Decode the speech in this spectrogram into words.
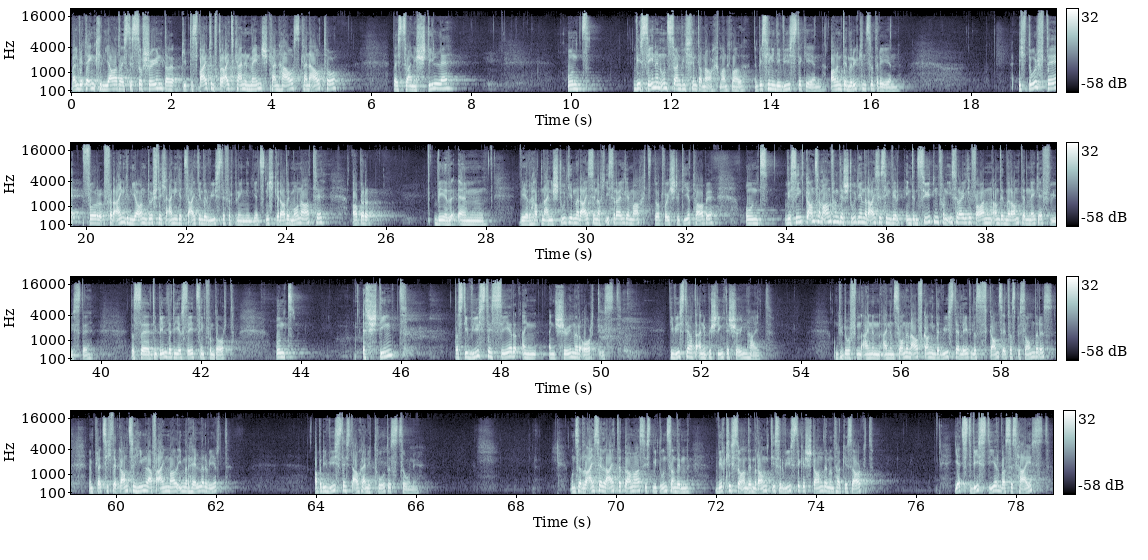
Weil wir denken, ja, da ist es so schön, da gibt es weit und breit keinen Mensch, kein Haus, kein Auto. Da ist so eine Stille. Und wir sehnen uns so ein bisschen danach, manchmal ein bisschen in die Wüste gehen, allem den Rücken zu drehen. Ich durfte, vor, vor einigen Jahren durfte ich einige Zeit in der Wüste verbringen. Jetzt nicht gerade Monate, aber wir, ähm, wir hatten eine Studienreise nach Israel gemacht, dort wo ich studiert habe. Und wir sind ganz am Anfang der Studienreise sind wir in den Süden von Israel gefahren, an den Rand der Negev-Wüste. Äh, die Bilder, die ihr seht, sind von dort. Und es stimmt, dass die Wüste sehr ein, ein schöner Ort ist. Die Wüste hat eine bestimmte Schönheit. Und wir durften einen, einen Sonnenaufgang in der Wüste erleben, das ist ganz etwas Besonderes, wenn plötzlich der ganze Himmel auf einmal immer heller wird. Aber die Wüste ist auch eine Todeszone. Unser Reiseleiter damals ist mit uns an den, wirklich so an den Rand dieser Wüste gestanden und hat gesagt, jetzt wisst ihr, was es heißt,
